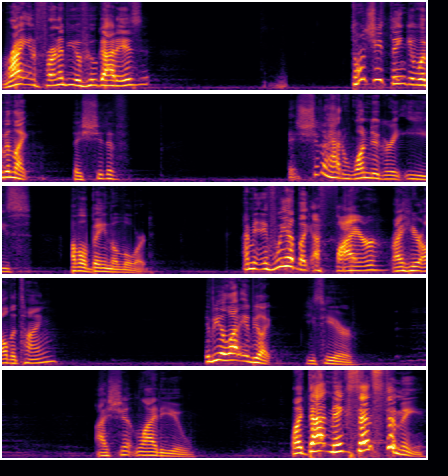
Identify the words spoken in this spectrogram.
right in front of you of who God is, don't you think it would have been like, they should have it should have had one degree ease of obeying the Lord. I mean, if we had like a fire right here all the time, it'd be a lot, it'd be like, he's here. I shouldn't lie to you. Like that makes sense to me.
